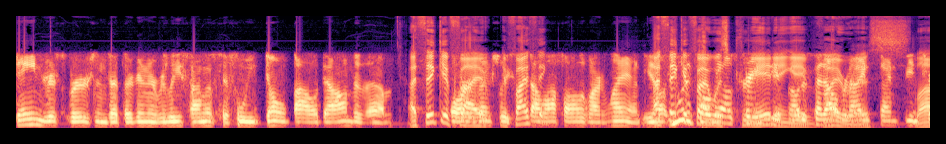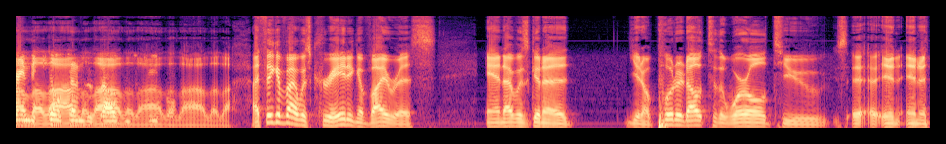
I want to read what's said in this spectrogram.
dangerous versions that they're going to release on us if we don't bow down to them I think if I eventually if I sell think off all of our land. You know, I think if I was creating a would've said Albert virus, la, la, la, la, la, la, la, la, la. I think if I was creating a virus and I was gonna, you know, put it out to the world to uh, in in a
